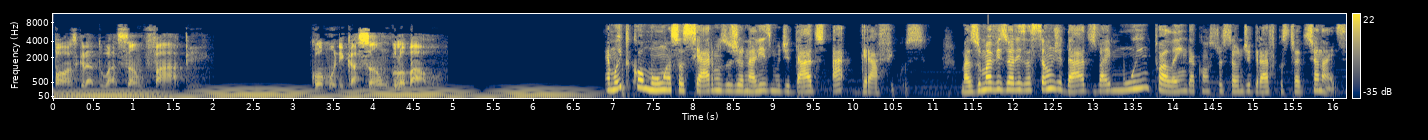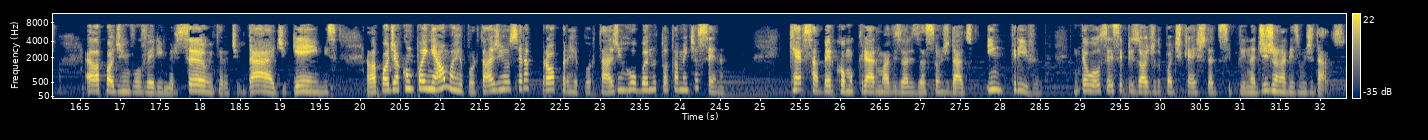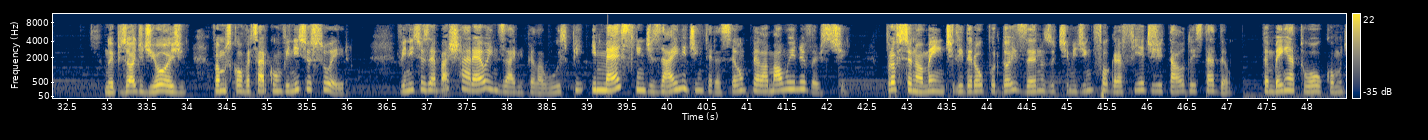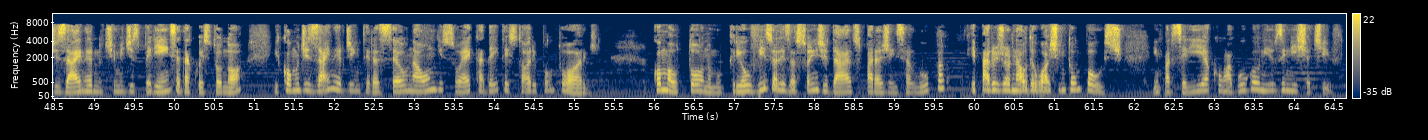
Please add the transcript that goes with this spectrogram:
Pós-graduação FAP. Comunicação Global. É muito comum associarmos o jornalismo de dados a gráficos, mas uma visualização de dados vai muito além da construção de gráficos tradicionais. Ela pode envolver imersão, interatividade, games, ela pode acompanhar uma reportagem ou ser a própria reportagem roubando totalmente a cena. Quer saber como criar uma visualização de dados incrível? Então ouça esse episódio do podcast da disciplina de jornalismo de dados. No episódio de hoje, vamos conversar com Vinícius Sueiro. Vinícius é bacharel em design pela USP e mestre em design de interação pela Malmo University. Profissionalmente, liderou por dois anos o time de infografia digital do Estadão. Também atuou como designer no time de experiência da Questonó e como designer de interação na ONG sueca datastory.org. Como autônomo, criou visualizações de dados para a agência Lupa e para o jornal The Washington Post, em parceria com a Google News Initiative.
